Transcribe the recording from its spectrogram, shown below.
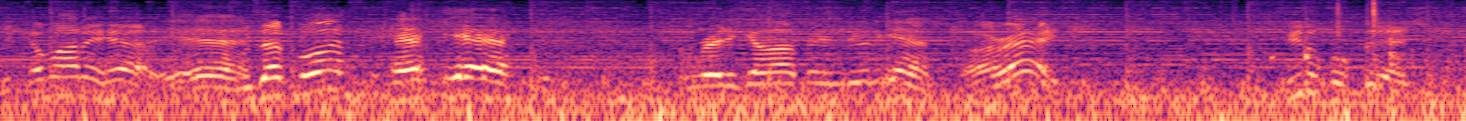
you come out ahead. Yeah. Was that fun? Heck yeah. I'm ready to go out there and do it again. All right. Beautiful fish.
